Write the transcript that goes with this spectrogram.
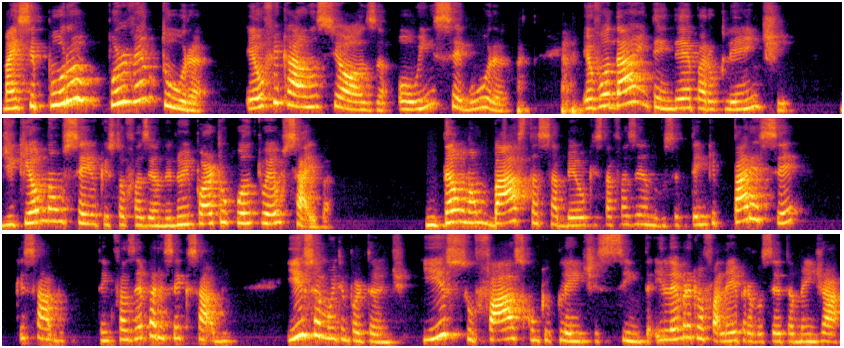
mas se por, porventura eu ficar ansiosa ou insegura, eu vou dar a entender para o cliente de que eu não sei o que estou fazendo e não importa o quanto eu saiba. Então não basta saber o que está fazendo, você tem que parecer que sabe. Tem que fazer parecer que sabe. Isso é muito importante. Isso faz com que o cliente sinta. E lembra que eu falei para você também já,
